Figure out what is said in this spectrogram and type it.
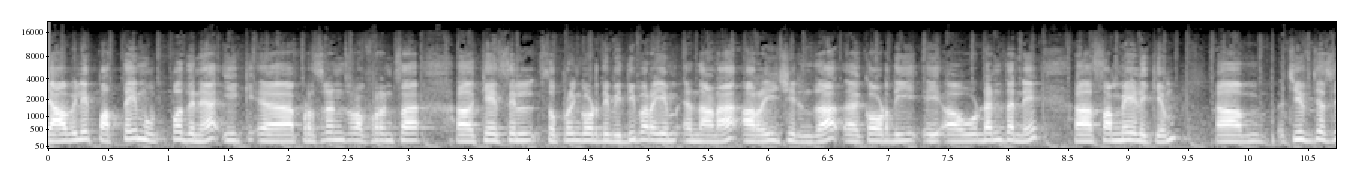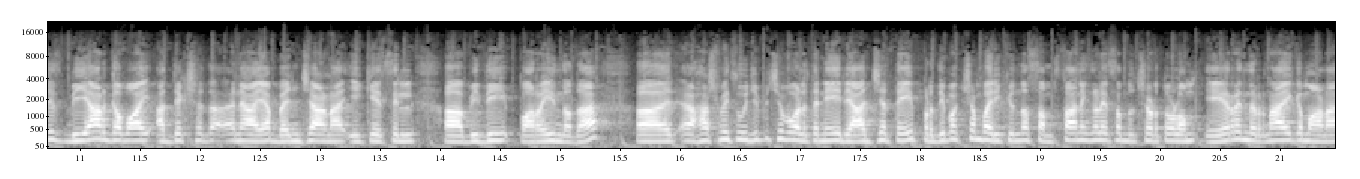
രാവിലെ പത്തേ മുപ്പതിന് ഈ പ്രസിഡന്റ് റഫറൻസ് കേസിൽ സുപ്രീം കോടതി വിധി പറയും എന്നാണ് അറിയിച്ചിരുന്നത്. കോടതി ഉടൻ തന്നെ സമ്മേളിക്കും. Chief justice B R Gavai അധ്യക്ഷനായ ബെഞ്ചാണ് ഈ കേസിൽ വിധി പറയുന്നത്. ഹഷ്മി സൂചിപ്പിച്ച പോലെ തന്നെ രാജ്യത്തെ പ്രതിപക്ഷം ഭരിക്കുന്ന സംസ്ഥാനങ്ങളെ സംബന്ധിച്ചിടത്തോളം ഏറെ നിർണായകമാണ്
